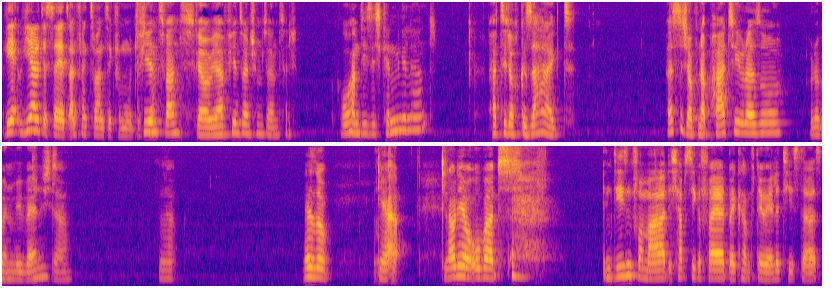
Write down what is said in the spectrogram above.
wie, wie alt ist er jetzt? Anfang 20 vermutlich. Ne? 24, glaube ich, ja, 24, 25. Wo haben die sich kennengelernt? Hat sie doch gesagt. Weißt du nicht, auf einer Party oder so? Oder bei einem Event? Ja. Ja. Also, ja, Claudia Obert in diesem Format, ich habe sie gefeiert bei Kampf der Reality Stars,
